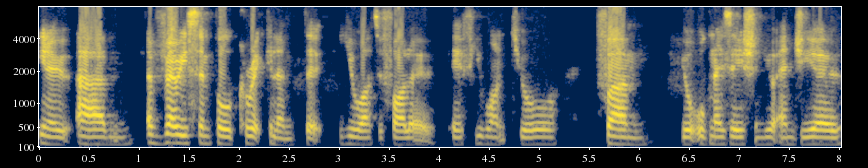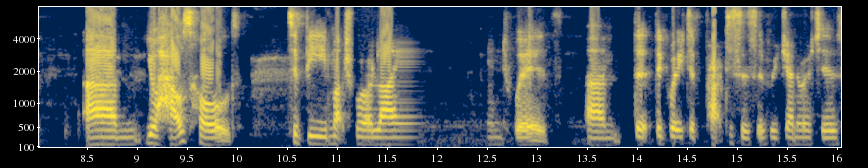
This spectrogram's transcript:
you know um, a very simple curriculum that you are to follow if you want your firm your organization your ngo um, your household to be much more aligned with um, the, the greater practices of regenerative,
